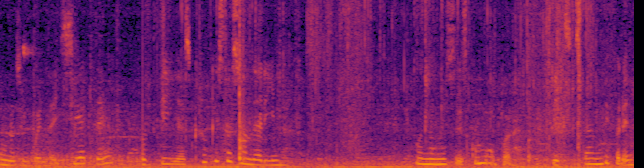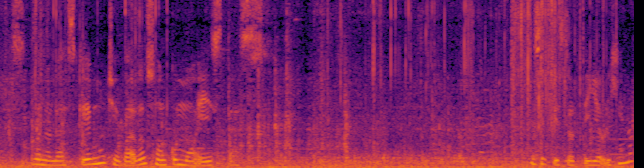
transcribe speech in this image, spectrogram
1.57. Tortillas, creo que estas son de harina. Bueno, no sé, es como para pizza, están diferentes. Bueno, las que hemos llevado son como estas. Esa aquí es tortilla original.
